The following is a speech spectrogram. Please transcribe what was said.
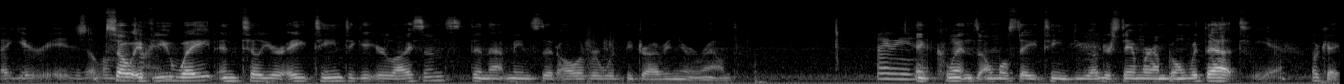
a year is a long So time. if you wait until you're 18 to get your license, then that means that Oliver would be driving you around. I mean, And Quentin's almost 18. Do you understand where I'm going with that? yeah. Okay,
